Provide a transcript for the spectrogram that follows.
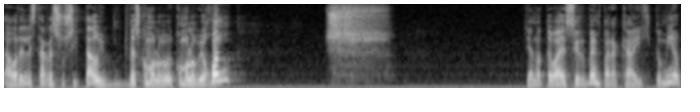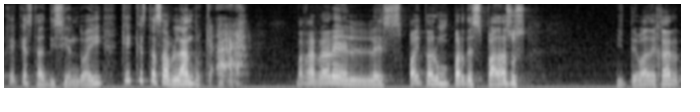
ahora él está resucitado. ¿Y ves cómo lo, cómo lo vio Juan? Ya no te va a decir, ven para acá, hijito mío, ¿qué, qué estás diciendo ahí? ¿Qué, qué estás hablando? Va a agarrar el espada y te va a dar un par de espadazos y te va a dejar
